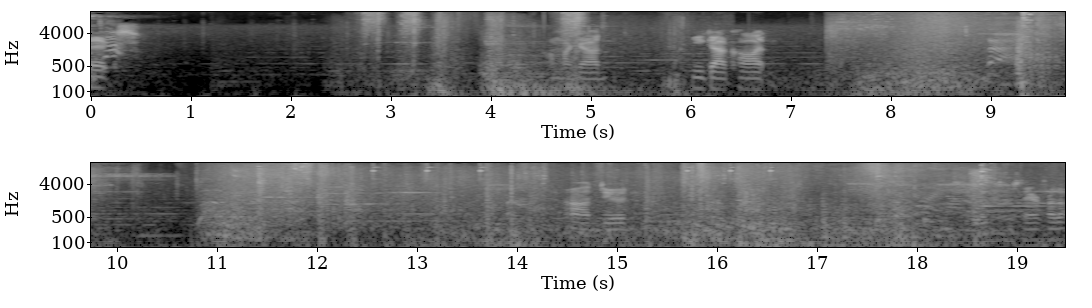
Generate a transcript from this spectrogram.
To. Oh my god. He got caught. Oh, dude. He's there for the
